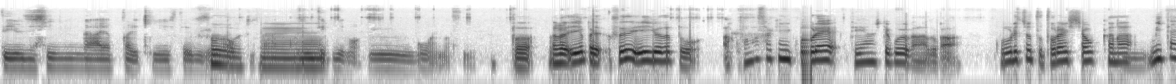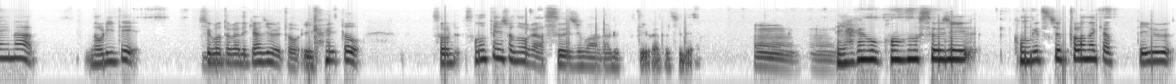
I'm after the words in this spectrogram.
ていう自信がやっぱり起因しているのが大きいかな個人的にもうん。思いますね。やっぱだからやっぱりそれで営業だとあこの先にこれ提案してこようかなとかこれちょっとトライしちゃおうかな、うん。みたいなノリで仕事ができ始めると、意外とそれそのテンションの方が数字も上がるっていう形で。うんうん。で逆にこの数字今月中取らなきゃっていう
